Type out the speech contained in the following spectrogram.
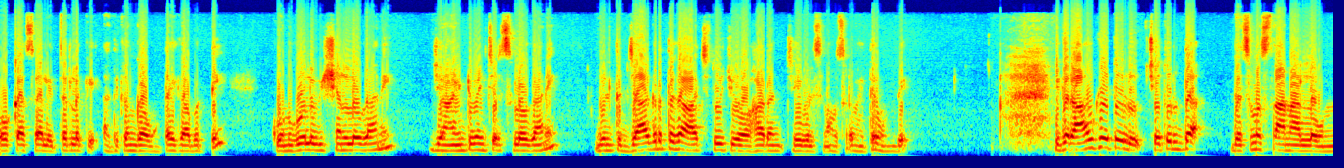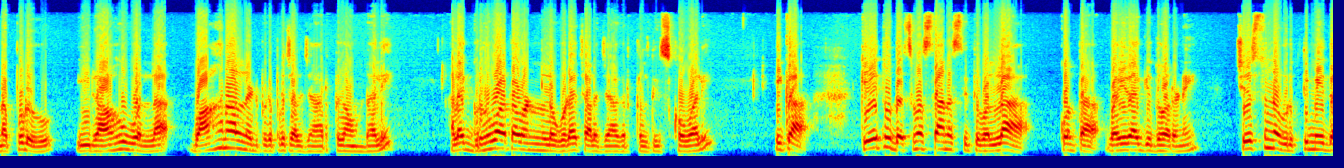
అవకాశాలు ఇతరులకి అధికంగా ఉంటాయి కాబట్టి కొనుగోలు విషయంలో కానీ జాయింట్ వెంచర్స్లో కానీ వీళ్ళతో జాగ్రత్తగా ఆచితూచి వ్యవహారం చేయవలసిన అవసరం అయితే ఉంది. ఇక రాహుకేతువులు చతుర్థ దశమ స్థానాల్లో ఉన్నప్పుడు ఈ రాహు వల్ల వాహనాలు నడిపేటప్పుడు చాలా జాగ్రత్తగా ఉండాలి. అలాగే గృహ వాతావరణంలో కూడా చాలా జాగ్రత్తలు తీసుకోవాలి. ఇక కేతు దశమస్థాన స్థితి వల్ల కొంత వైరాగ్య ధోరణి చేస్తున్న వృత్తి మీద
